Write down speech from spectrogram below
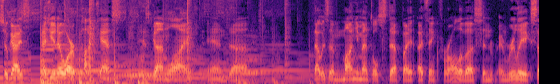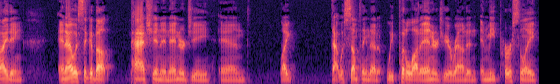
So, guys, as you know, our podcast has gone live, and uh, that was a monumental step, I, I think, for all of us, and, and really exciting. And I always think about passion and energy, and like that was something that we put a lot of energy around, and, and me personally,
